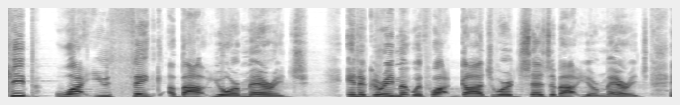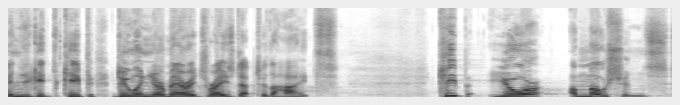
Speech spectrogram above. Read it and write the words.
keep what you think about your marriage in agreement with what God's word says about your marriage, and you get to keep doing your marriage raised up to the heights. Keep your emotions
